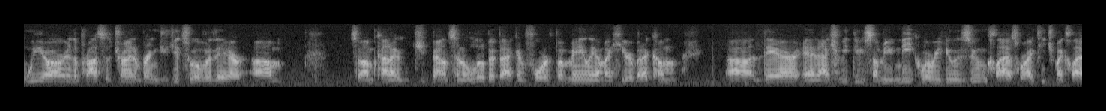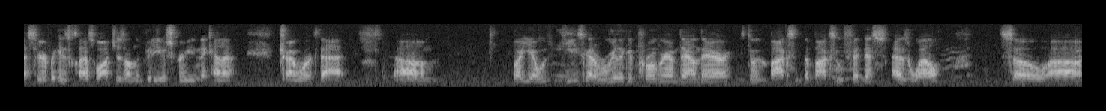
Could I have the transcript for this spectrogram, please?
we are in the process of trying to bring jiu-jitsu over there. Um, so I'm kind of bouncing a little bit back and forth, but mainly I'm here. But I come uh, there and actually do something unique where we do a Zoom class where I teach my class here, but his class watches on the video screen. They kind of try and work that. Um, but yeah, he's got a really good program down there. He's doing boxing, the boxing fitness as well. So uh,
